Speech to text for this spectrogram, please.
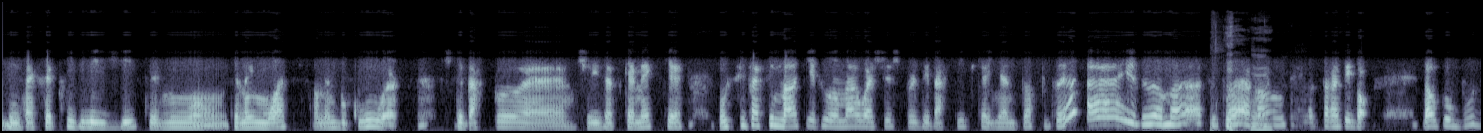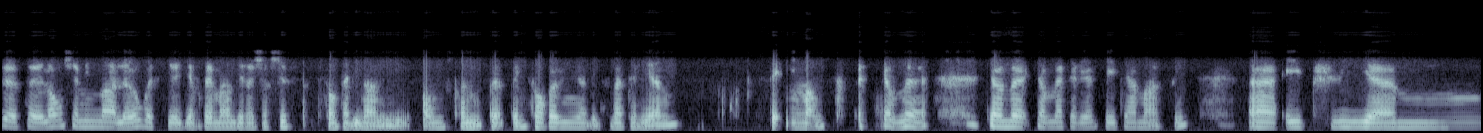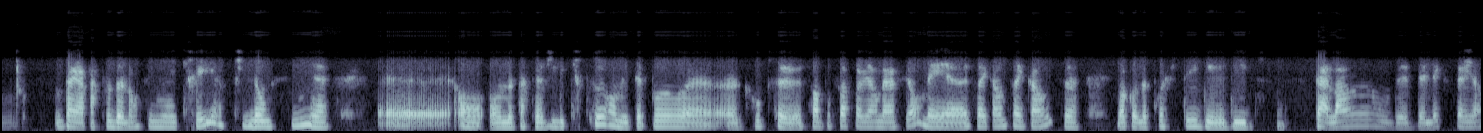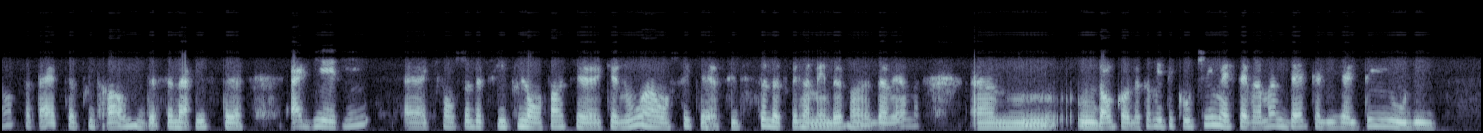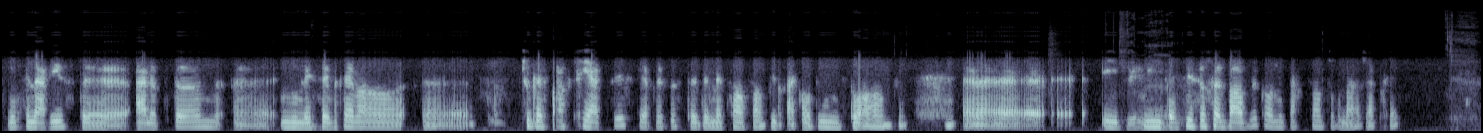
des accès privilégiés que nous, que même moi, qui promène beaucoup, euh, je débarque pas chez les Atikamekw aussi facilement qu'Iruoma ou Hachiche peut débarquer puis qu'il y a une porte puis dire Ah, Iruoma, c'est toi, rentre, bon. Donc, au bout de ce long cheminement-là, où est-ce qu'il y a vraiment des recherchistes qui sont allés dans les 11 premiers peuples, qui sont revenus avec du matériel, c'est immense comme, comme, comme matériel qui a été amassé. Euh, et puis, euh, ben, à partir de là, on s'est mis à écrire. Puis là aussi, euh, on, a partagé l'écriture. On n'était pas un groupe 100% Première Nation, mais 50-50. Donc, on a profité des talents ou de, l'expérience peut-être plus grande de scénaristes aguerris qui font ça depuis plus longtemps que, nous. Hein. On sait que c'est difficile de trouver la main-d'œuvre dans le domaine. Euh, donc, on a comme été coachés, mais c'était vraiment une belle collégialité où les, scénaristes euh, à l'Opton euh, nous laissaient vraiment tout l'espace créatif. Puis après ça, c'était de mettre ça ensemble et de raconter une histoire. et puis, ben, c'est sur cette base-là qu'on est parti en tournage après.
